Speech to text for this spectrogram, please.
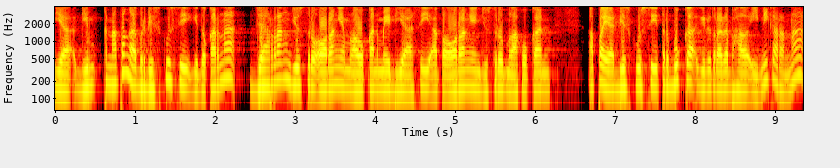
ya gim- kenapa nggak berdiskusi gitu? Karena jarang justru orang yang melakukan mediasi atau orang yang justru melakukan apa ya diskusi terbuka gitu terhadap hal ini karena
